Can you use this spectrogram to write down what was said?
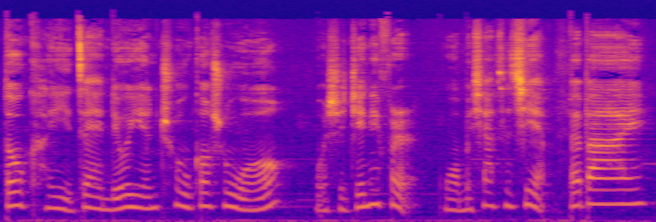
都可以在留言处告诉我哦。我是 Jennifer，我们下次见，拜拜。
